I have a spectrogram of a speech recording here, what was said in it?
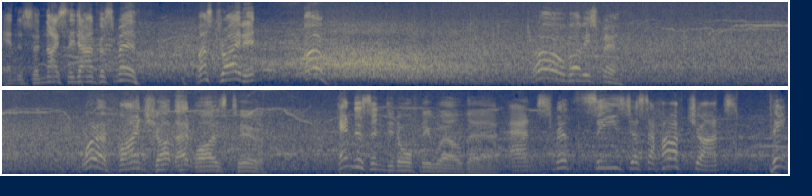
Henderson nicely down for Smith. Must drive it. Oh! Oh, Bobby Smith. What a fine shot that was, too. Henderson did awfully well there, and Smith sees just a half chance. Ping!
